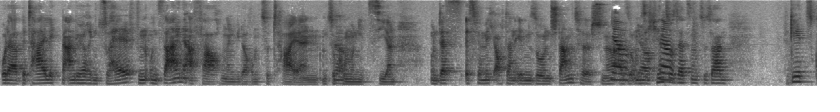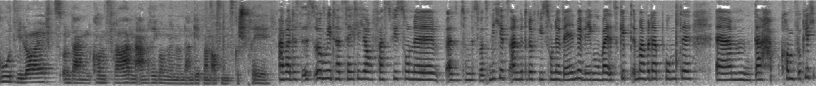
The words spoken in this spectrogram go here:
oder beteiligten Angehörigen zu helfen und seine Erfahrungen wiederum zu teilen und zu Ja. kommunizieren. Und das ist für mich auch dann eben so ein Stammtisch, ne? Ja. also um Ja. sich hinzusetzen und zu sagen, geht's gut, wie läuft's? Und dann kommen Fragen, Anregungen und dann geht man offen ins Gespräch. Aber das ist irgendwie tatsächlich auch fast wie so eine, also zumindest was mich jetzt anbetrifft, wie so eine Wellenbewegung, weil es gibt immer wieder Punkte, ähm, da hab- kommt wirklich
